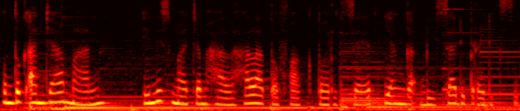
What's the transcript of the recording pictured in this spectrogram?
Untuk ancaman, ini semacam hal-hal atau faktor Z yang nggak bisa diprediksi.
